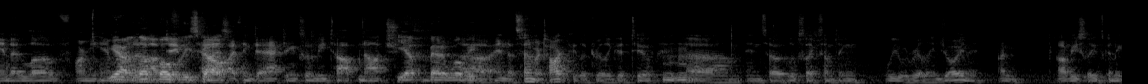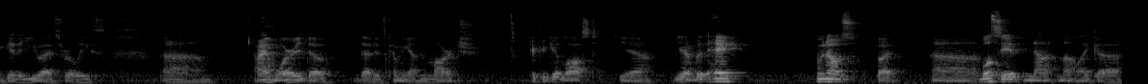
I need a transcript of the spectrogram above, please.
and I love Armie Hammer. Yeah, I love both of these guys. I think the acting is going to be top notch. Yep, bet it will be. Mm-hmm. Uh, and the cinematography looked really good too. Um, and so it looks like something we would really enjoy, and it, I'm obviously it's going to get a U.S. release. Um, I am worried though that it's coming out in March. It could get lost. Yeah, Yeah, but hey, who knows? but um, We'll see it. Not not like a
